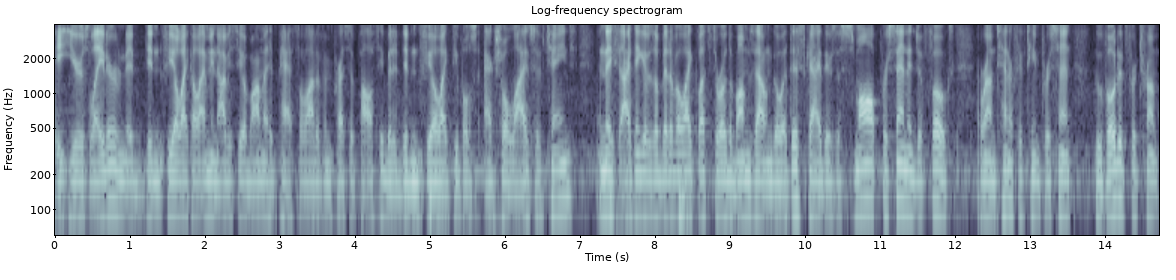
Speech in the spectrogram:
eight years later, it didn't feel like a I mean, obviously Obama had passed a lot of impressive policy, but it didn't feel like people's actual lives have changed. And they, I think it was a bit of a like, let's throw the bums out and go with this guy. There's a small percentage of folks, around 10 or 15 percent, who voted for Trump.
